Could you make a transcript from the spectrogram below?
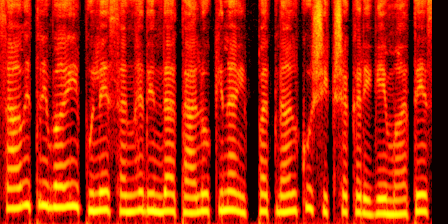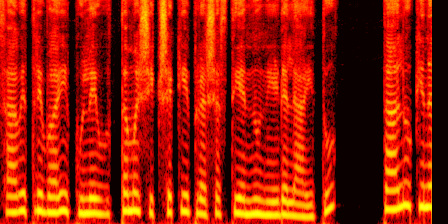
ಸಾವಿತ್ರಿಬಾಯಿ ಪುಲೆ ಸಂಘದಿಂದ ತಾಲೂಕಿನ ಇಪ್ಪತ್ನಾಲ್ಕು ಶಿಕ್ಷಕರಿಗೆ ಮಾತೆ ಸಾವಿತ್ರಿಬಾಯಿ ಪುಲೆ ಉತ್ತಮ ಶಿಕ್ಷಕಿ ಪ್ರಶಸ್ತಿಯನ್ನು ನೀಡಲಾಯಿತು. ತಾಲೂಕಿನ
